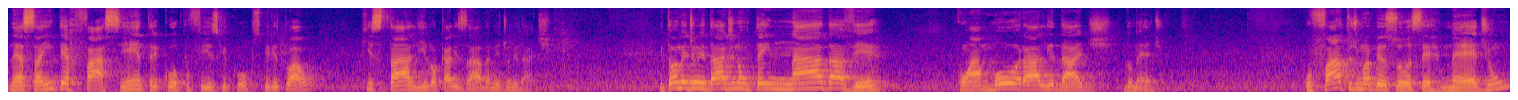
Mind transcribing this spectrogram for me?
nessa interface entre corpo físico e corpo espiritual que está ali localizada a mediunidade. Então a mediunidade não tem nada a ver com a moralidade do médium. O fato de uma pessoa ser médium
